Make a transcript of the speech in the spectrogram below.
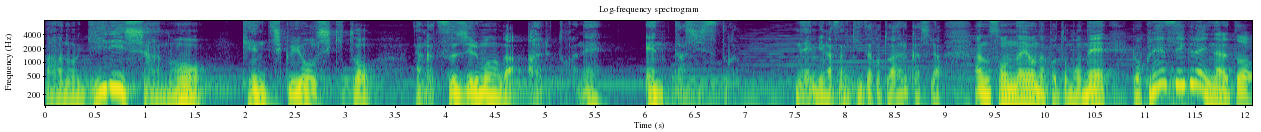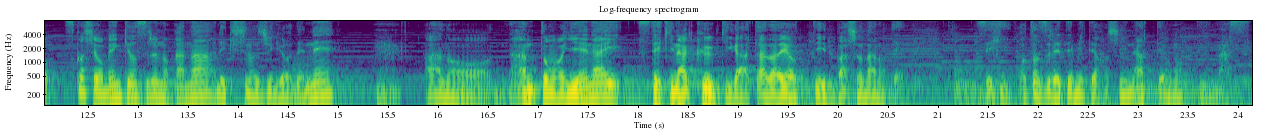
あのギリシャの建築様式となんか通じるものがあるとかねエンタシスとかね皆さん聞いたことあるかしら。あのそんなようなこともね6年生ぐらいになると少しお勉強するのかな？歴史の授業でね、うん、あの何とも言えない素敵な空気が漂っている場所なのでぜひ訪れてみてほしいなって思っています。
